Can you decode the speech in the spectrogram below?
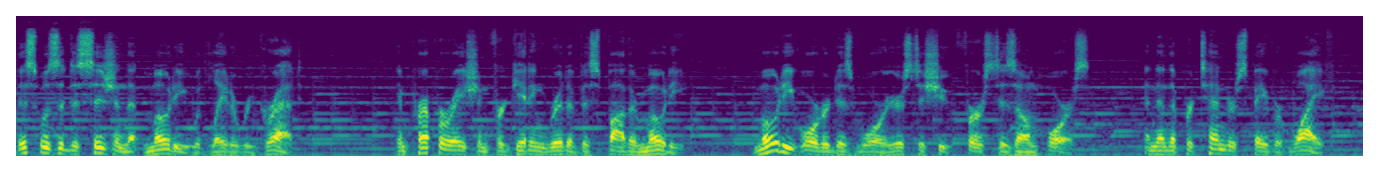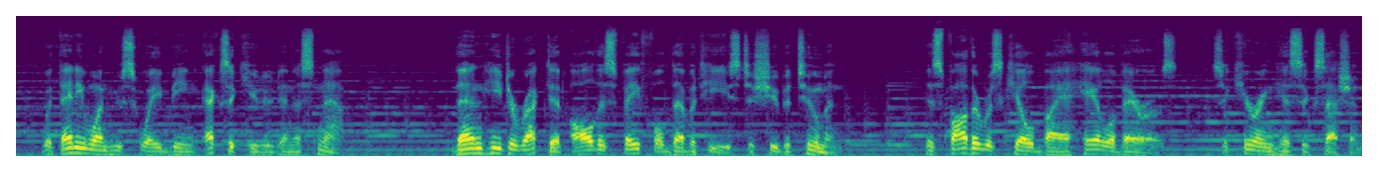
This was a decision that Modi would later regret. In preparation for getting rid of his father Modi, Modi ordered his warriors to shoot first his own horse, and then the pretender's favorite wife, with anyone who swayed being executed in a snap. Then he directed all his faithful devotees to Shubatuman. His father was killed by a hail of arrows, securing his succession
